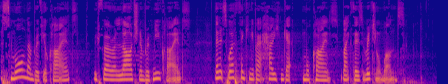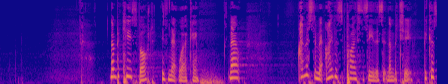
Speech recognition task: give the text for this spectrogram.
a small number of your clients refer a large number of new clients, then it's worth thinking about how you can get more clients like those original ones. Number two spot is networking. Now, I must admit, I was surprised to see this at number two because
